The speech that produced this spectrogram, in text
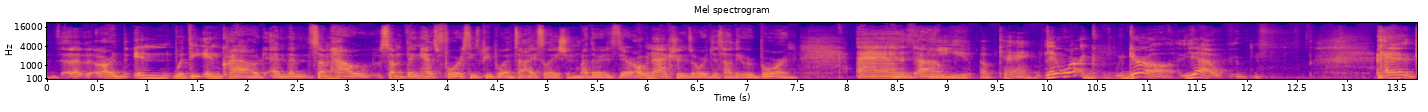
the are in with the in crowd, and then somehow something has forced these people into isolation, whether it's their own actions or just how they were born. And um. Okay. it worked, girl. Yeah. And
